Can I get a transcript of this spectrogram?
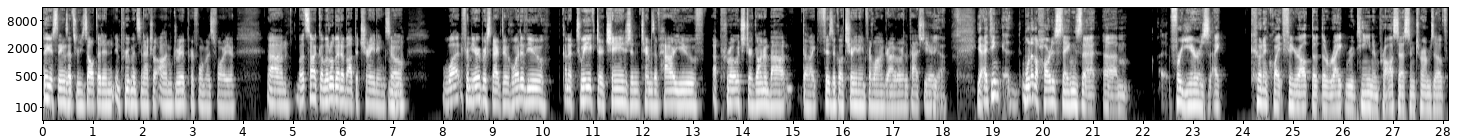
biggest things that's resulted in improvements in actual on grid performance for you. Um, let's talk a little bit about the training. So, mm-hmm. what, from your perspective, what have you kind of tweaked or changed in terms of how you've approached or gone about the like physical training for long drive over the past year? Yeah, yeah. I think one of the hardest things that um, for years I couldn't quite figure out the the right routine and process in terms of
